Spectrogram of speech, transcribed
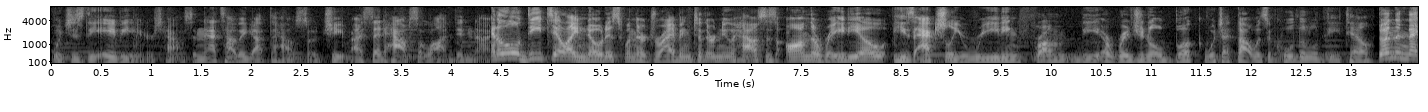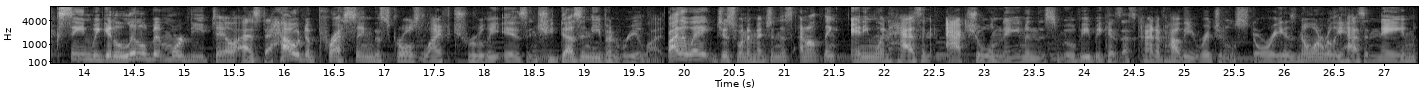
which is the aviator's house. And that's how they got the house so cheap. I said house a lot, didn't I? And a little detail I noticed when they're driving to their new house is on the radio, he's actually reading from the original book, which I thought was a cool little detail. So in the next scene, we get a little bit more detail as to how depressing this girl's life truly is, and she doesn't even realize. By the way, just want to mention this, I don't think anyone has an actual name in this movie because that's kind of how the original story is. No one really has a name.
